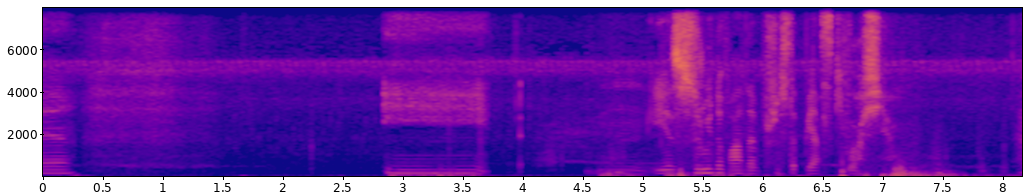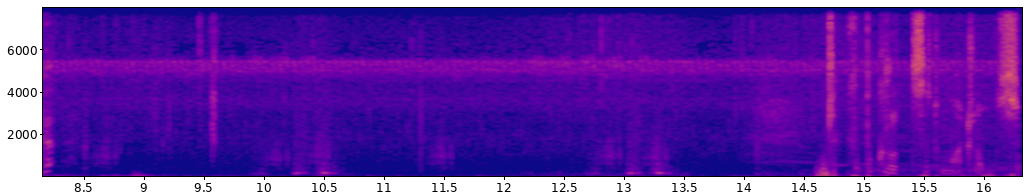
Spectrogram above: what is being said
E, I mm, jest zrujnowane przez te piaski właśnie. Tak pokrótce tłumacząc.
